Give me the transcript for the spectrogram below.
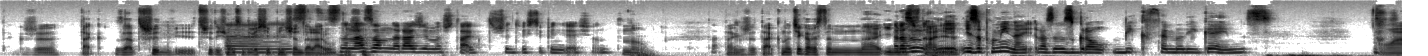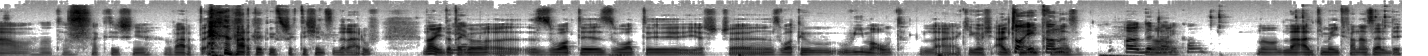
Także tak, za 3, 3250 eee, dolarów. Znalazłam na razie masz tak, 3250. No. Tak. Także tak, no ciekaw jestem na ile razem, stanie. Nie, nie zapominaj, razem z grą Big Family Games. Wow, no to faktycznie warte, warte tych 3000 dolarów. No i do yep. tego e, złoty, złoty jeszcze, złoty Wiimote dla jakiegoś Ultimate Fana. O, the no, Joy-Con. No, dla Ultimate Fana Zeldy.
